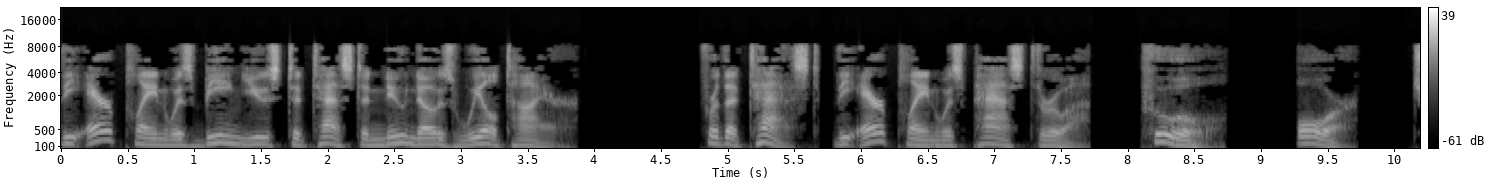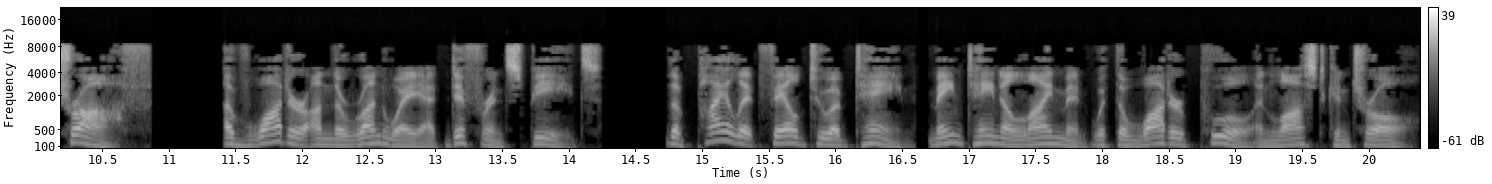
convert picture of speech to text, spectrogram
The airplane was being used to test a new nose wheel tire. For the test, the airplane was passed through a «pool» or «trough» of water on the runway at different speeds. The pilot failed to obtain, maintain alignment with the water pool and lost control.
